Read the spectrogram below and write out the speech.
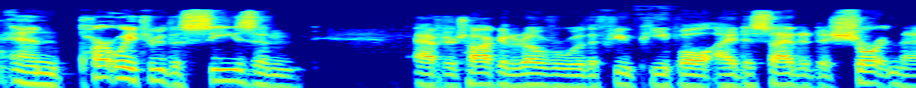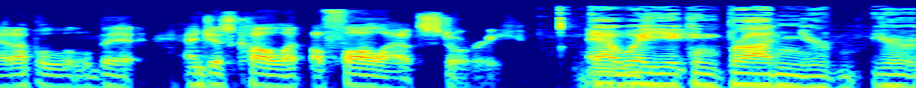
And partway through the season, after talking it over with a few people, I decided to shorten that up a little bit and just call it a Fallout story. That And- way you can broaden your, your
